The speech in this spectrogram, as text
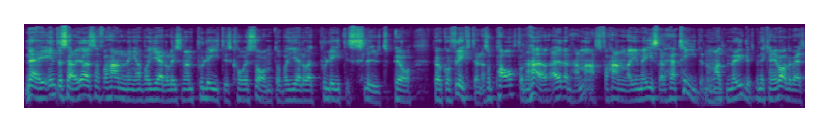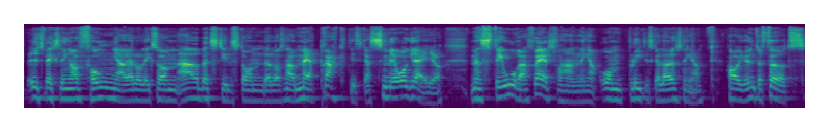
Nej, inte seriösa förhandlingar vad gäller liksom en politisk horisont och vad gäller ett politiskt slut på, på konflikten. Alltså parterna här, även Hamas, förhandlar ju med Israel hela tiden om mm. allt möjligt. Men det kan ju vara vet, utväxling av fångar eller liksom arbetstillstånd eller sådana här mer praktiska små grejer. Men stora fredsförhandlingar om politiska lösningar har ju inte förts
